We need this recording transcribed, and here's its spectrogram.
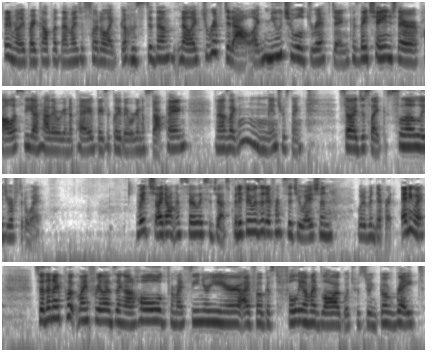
didn't really break up with them. I just sort of like ghosted them. No, like drifted out, like mutual drifting, because they changed their policy on how they were going to pay. Basically, they were going to stop paying. And I was like, hmm, interesting. So I just like slowly drifted away. Which I don't necessarily suggest. But if it was a different situation, it would have been different. Anyway, so then I put my freelancing on hold for my senior year. I focused fully on my blog, which was doing great.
